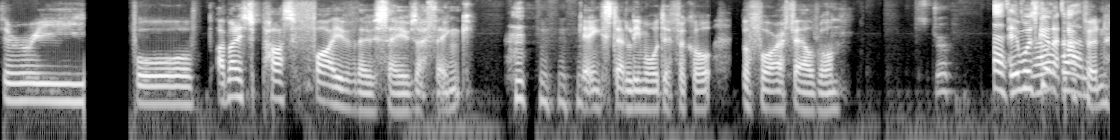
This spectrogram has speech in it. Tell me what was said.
three, four. I managed to pass five of those saves. I think, getting steadily more difficult before I failed one. true. Yes, It was well going to happen.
